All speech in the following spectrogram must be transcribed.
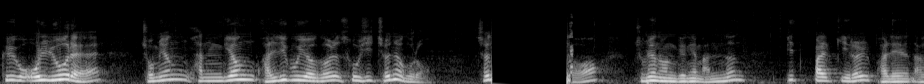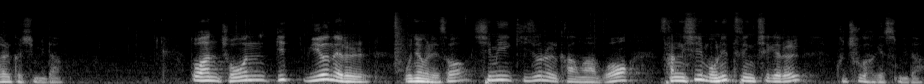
그리고 올 6월에 조명 환경 관리 구역을 서울시 전역으로 전역으로 주변 환경에 맞는 빛 밝기를 관리해 나갈 것입니다. 또한 좋은 빛 위원회를 운영을 해서 심의 기준을 강화하고 상시 모니터링 체계를 구축하겠습니다.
